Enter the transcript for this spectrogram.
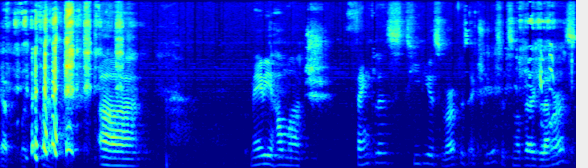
Yeah, uh, maybe how much thankless, tedious work this actually is. It's not very glamorous.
